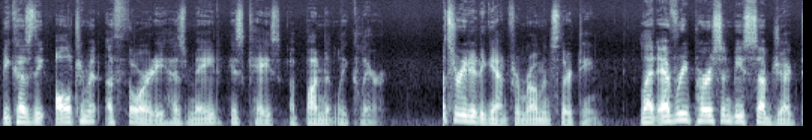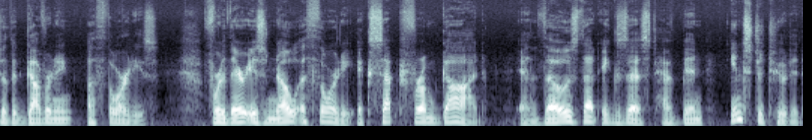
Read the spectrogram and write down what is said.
because the ultimate authority has made his case abundantly clear. Let's read it again from Romans 13. Let every person be subject to the governing authorities, for there is no authority except from God, and those that exist have been instituted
